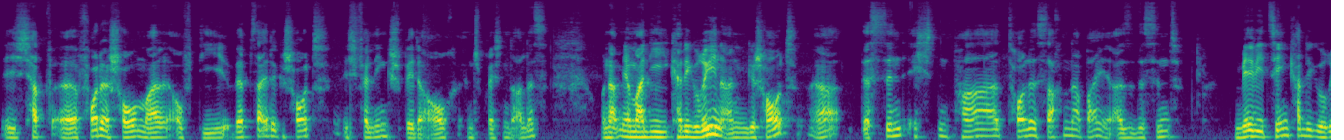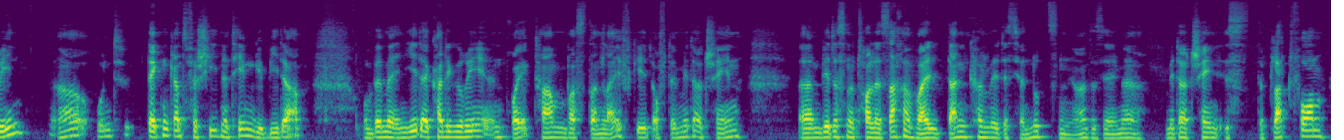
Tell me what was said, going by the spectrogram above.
Ich habe äh, vor der Show mal auf die Webseite geschaut. Ich verlinke später auch entsprechend alles und habe mir mal die Kategorien angeschaut. Ja, das sind echt ein paar tolle Sachen dabei. Also das sind mehr wie zehn Kategorien ja, und decken ganz verschiedene Themengebiete ab. Und wenn wir in jeder Kategorie ein Projekt haben, was dann live geht auf der Meta-Chain, ähm, wird das eine tolle Sache, weil dann können wir das ja nutzen. Ja? Das ist ja immer, MetaChain ist die Plattform.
